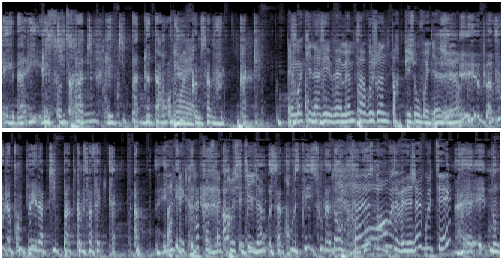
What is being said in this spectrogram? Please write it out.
et bah, et bah, les, petites pattes, les petites pattes de tarentule, Ouais. comme ça vous. Et moi qui n'arrivais même pas à vous joindre par pigeon voyageur. Bah, vous la coupez la petite patte comme ça fait. Ah, fait crac quand ça Ah, croustille, hein. vous- ça croustille sous la dent. Sérieusement, vous avez déjà goûté Oh. Eh, non.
